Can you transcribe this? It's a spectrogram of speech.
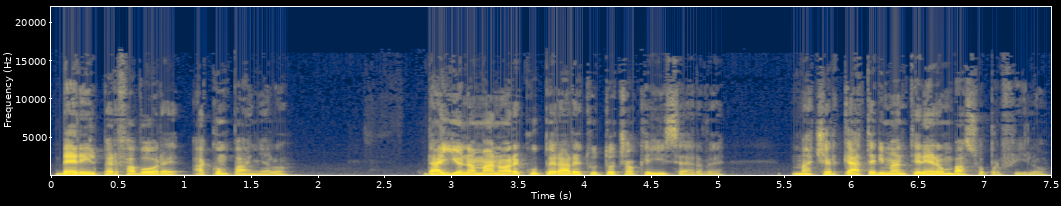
Beryl, per favore, accompagnalo. Dagli una mano a recuperare tutto ciò che gli serve ma cercate di mantenere un basso profilo.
